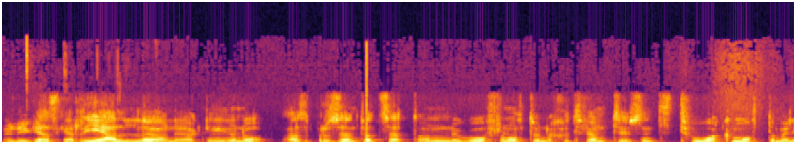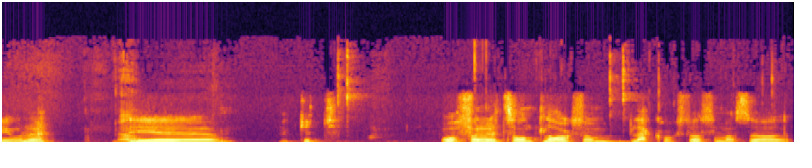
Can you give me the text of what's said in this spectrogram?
Men det är ganska rejäl löneökning ändå. Alltså procentuellt sett om du går från 875 000 till 2,8 miljoner. Ja. Det är, Mycket. och för ett sånt lag som Blackhawks då som alltså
